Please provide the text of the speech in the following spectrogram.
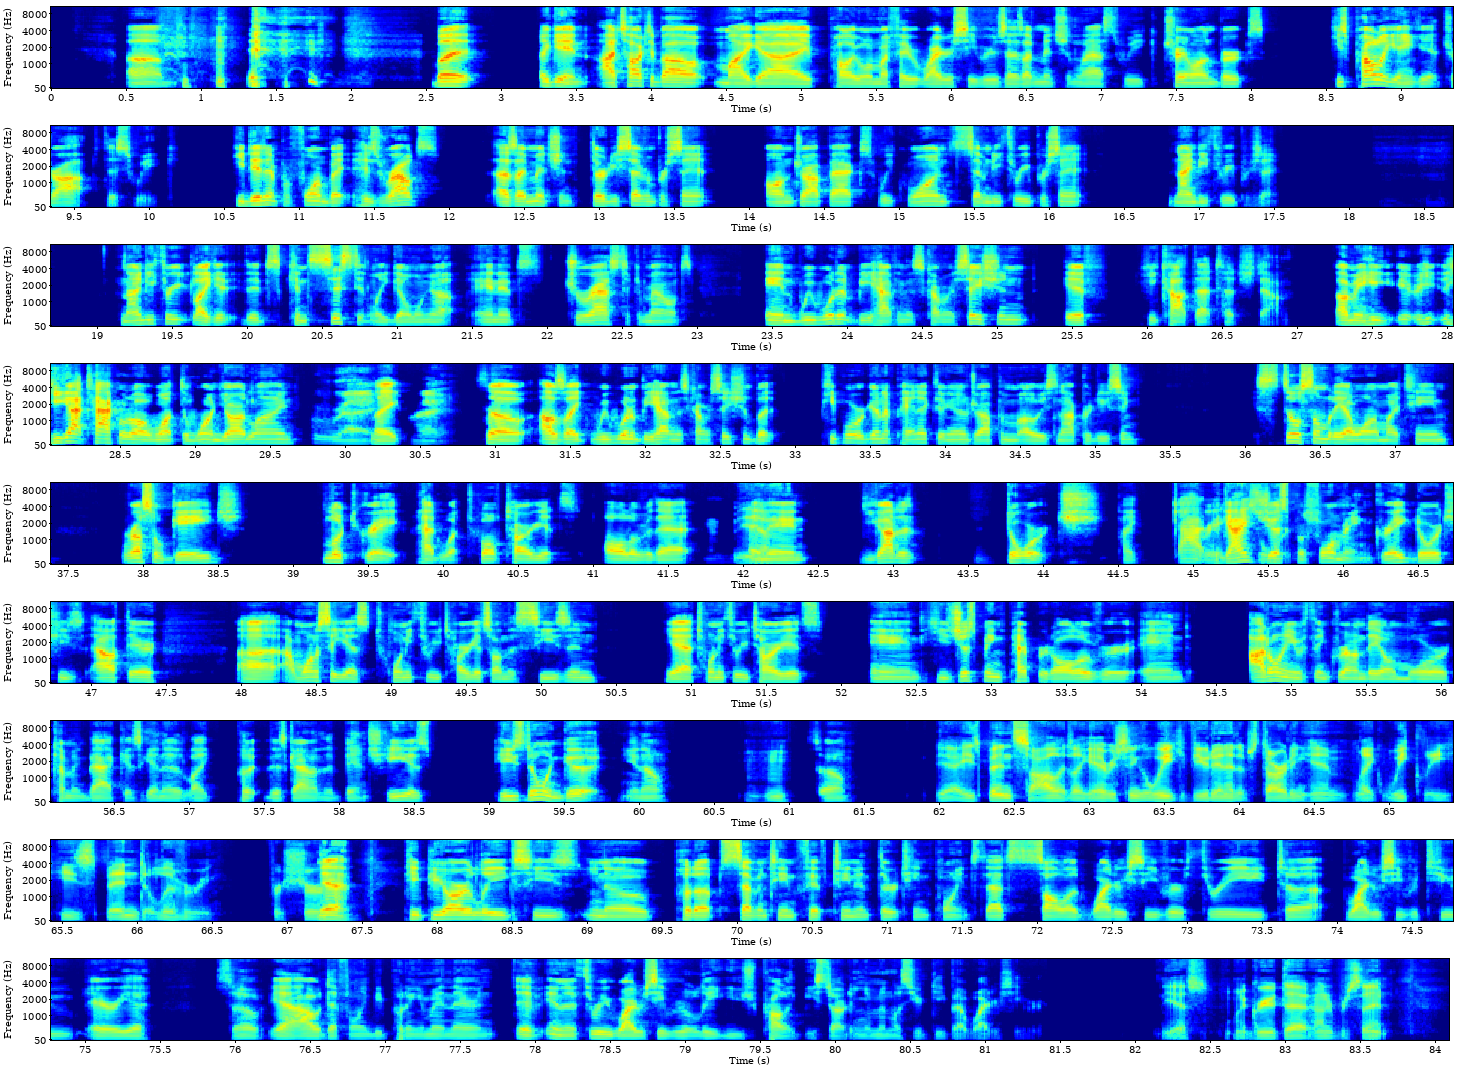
Um, but again, I talked about my guy, probably one of my favorite wide receivers, as I mentioned last week, Treylon Burks. He's probably going to get dropped this week. He didn't perform, but his routes, as I mentioned, 37% on dropbacks week one, 73%, 93%. 93 like it, it's consistently going up and it's drastic amounts and we wouldn't be having this conversation if he caught that touchdown i mean he he, he got tackled on what the one yard line Right. Like, right. so i was like we wouldn't be having this conversation but people were going to panic they're going to drop him oh he's not producing still somebody i want on my team russell gage looked great had what 12 targets all over that Yeah. and then you got to Dortch. Like, God, Greg the guy's just performing. Greg Dortch, he's out there. Uh, I want to say he has 23 targets on the season. Yeah, 23 targets. And he's just being peppered all over. And I don't even think Rondale Moore coming back is going to like put this guy on the bench. He is, he's doing good, you know? hmm So, Yeah, he's been solid like every single week. If you'd ended up starting him like weekly, he's been delivering for sure. yeah, PPR leagues, he's, you know, put up 17, 15, and 13 points. That's solid wide receiver three to wide receiver two area. So, yeah, I would definitely be putting him in there. And if in a three wide receiver league, you should probably be starting him unless you're deep at wide receiver. Yes, I agree with that 100%.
